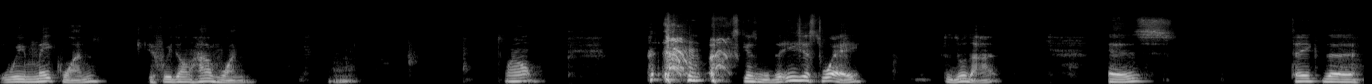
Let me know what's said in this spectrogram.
we make one if we don't have one? Well, excuse me, the easiest way to do that is take the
